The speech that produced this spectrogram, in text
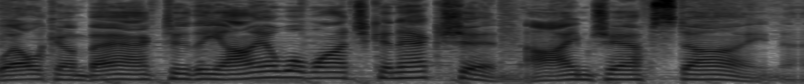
Welcome back to the Iowa Watch Connection. I'm Jeff Stein.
